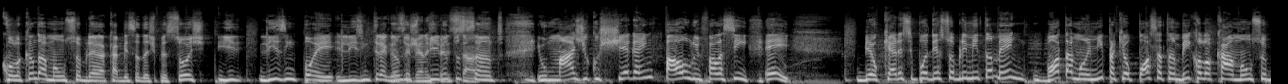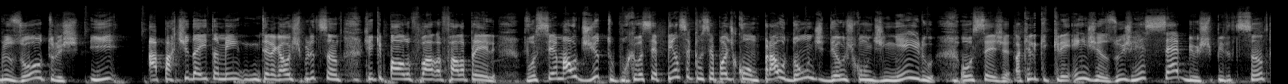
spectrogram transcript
colocando a mão sobre a cabeça das pessoas e lhes, lhes entregando o Recebendo o Espírito, Espírito Santo. E o mágico chega em Paulo e fala assim: "Ei, eu quero esse poder sobre mim também. Bota a mão em mim pra que eu possa também colocar a mão sobre os outros e a partir daí também entregar o Espírito Santo. O que que Paulo fala, fala para ele? Você é maldito, porque você pensa que você pode comprar o dom de Deus com dinheiro, ou seja, aquele que crê em Jesus recebe o Espírito Santo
